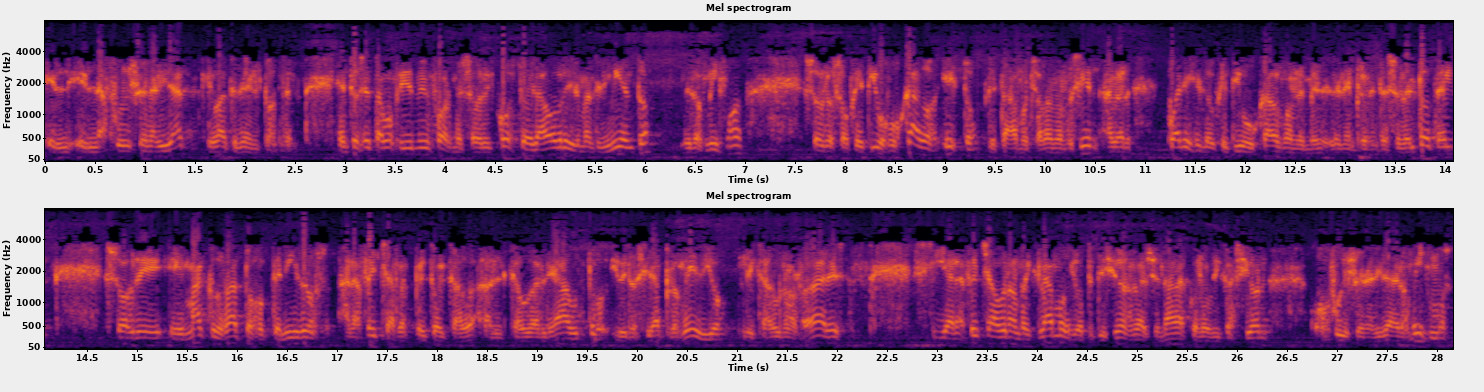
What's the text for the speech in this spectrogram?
la funcionalidad que va a tener el tótem. Entonces estamos pidiendo informes sobre el costo de la obra y el mantenimiento de los mismos, sobre los objetivos buscados, esto que estábamos charlando recién, a ver cuál es el objetivo buscado con la implementación del tótem, sobre eh, datos obtenidos a la fecha respecto al, al, caudal de auto y velocidad promedio de cada uno de los radares, si a la fecha habrán reclamos y peticiones relacionadas con la ubicación o funcionalidad de los mismos,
